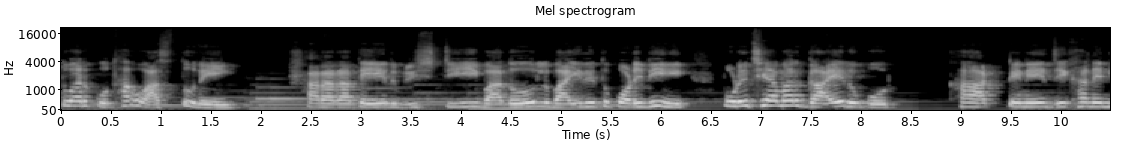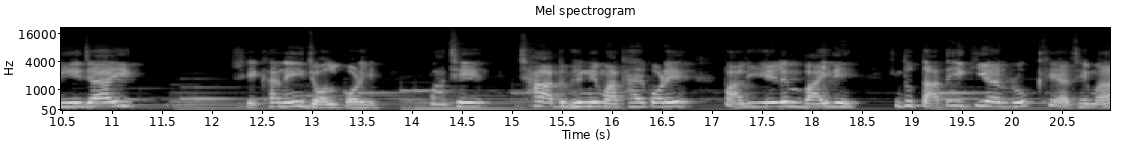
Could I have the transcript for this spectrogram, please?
তো আর কোথাও আস্ত নেই। সারা রাতের বৃষ্টি, বাদল বাইরে তো পড়েনি। পড়েছে আমার গায়ের উপর। খাট টেনে যেখানে নিয়ে যাই, সেখানেই জল পড়ে। পাছে ছাদ ভেঙে মাথায় পড়ে, পালিয়ে এলেম বাইরে। কিন্তু তাতেই কি আর রক্ষে আছে মা?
